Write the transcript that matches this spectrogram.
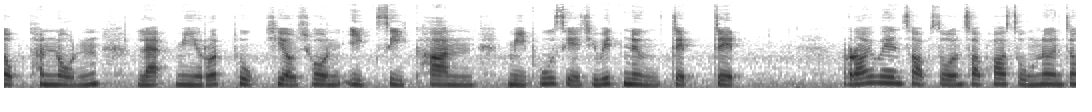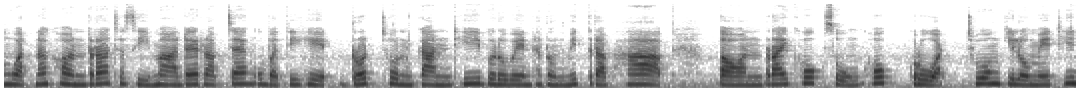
ตกถนน และมีรถถูกเฉียวชนอีก 4 คัน มีผู้เสียชีวิต 1 เจ็บ 7ร้อยเวรสอบสวนสพสูงเนินจังหวัดนครราชสีมาได้รับแจ้งอุบัติเหตุรถชนกันที่บริเวณถนนมิตรภาพ ตอนไร่โคกสูงโคกกรวด ช่วงกิโลเมตรที่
